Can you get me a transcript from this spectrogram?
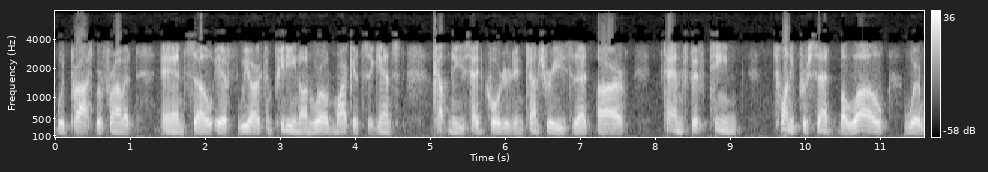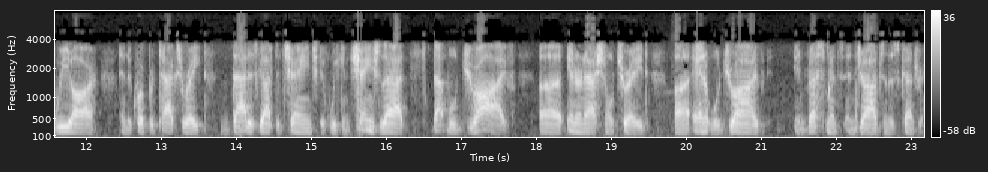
would prosper from it. And so if we are competing on world markets against companies headquartered in countries that are 10, 15, 20% below where we are in the corporate tax rate, that has got to change. If we can change that, that will drive international trade uh, and it will drive investments and jobs in this country.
